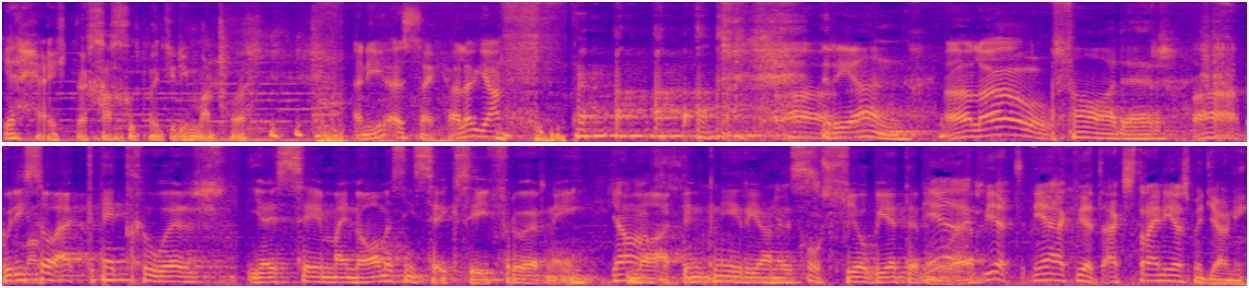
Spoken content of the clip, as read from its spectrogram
Ja, hy gaan goed met hierdie man en hier is hy. Hallo Jan. Rian, Hallo. vader. Hoorie man. so ek het net gehoor jy sê my naam is nie sexy vroeër nie. Ja. maar ek dink nie Rian is kos. veel beter nie. Nee, ek hoor. weet. Nee, ek weet. Ek strei nie eens met jou nie.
